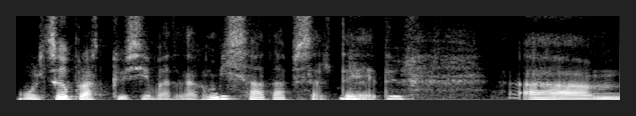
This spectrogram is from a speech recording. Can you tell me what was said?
mul sõbrad küsivad, aga mis sa täpselt teed? Ähm,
